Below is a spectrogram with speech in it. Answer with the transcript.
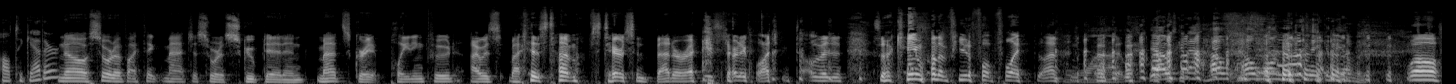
all together? No, sort of. I think Matt just sort of scooped it, and Matt's great at plating food. I was by his time upstairs in bed already, starting watching television, so it came on a beautiful plate. I don't know. Wow. yeah, I was gonna. How how long did it take in the oven? Well,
